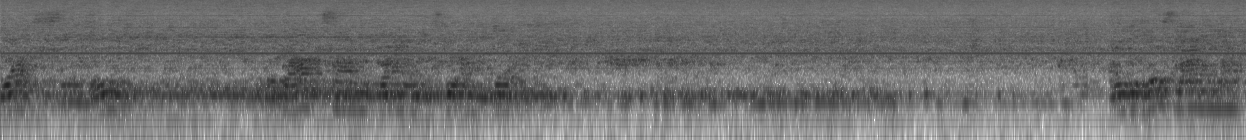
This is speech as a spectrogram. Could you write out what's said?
Yes, indeed. The dark side grinds the undead. And in this land,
